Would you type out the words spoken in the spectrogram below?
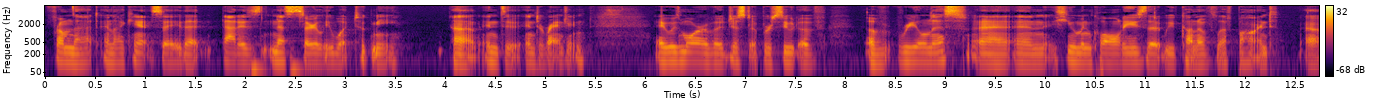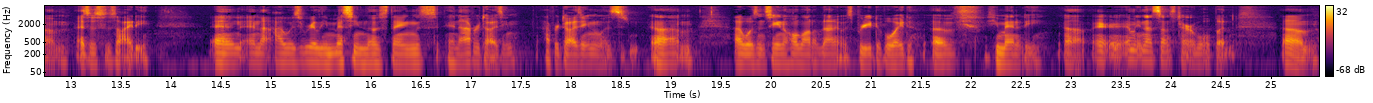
from that, and I can't say that that is necessarily what took me uh, into into ranching. It was more of a just a pursuit of of realness and, and human qualities that we've kind of left behind um, as a society, and and I was really missing those things in advertising. Advertising was um, I wasn't seeing a whole lot of that. It was pretty devoid of humanity. Uh, I mean that sounds terrible, but um,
